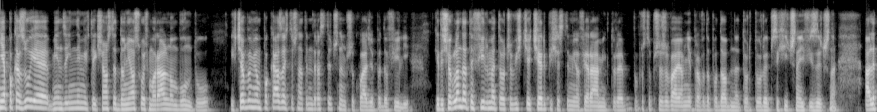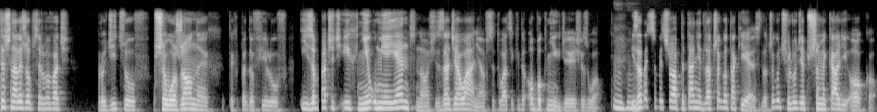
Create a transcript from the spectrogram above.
Ja pokazuję między innymi w tej książce doniosłość moralną buntu i chciałbym ją pokazać też na tym drastycznym przykładzie pedofilii. Kiedy się ogląda te filmy, to oczywiście cierpi się z tymi ofiarami, które po prostu przeżywają nieprawdopodobne tortury psychiczne i fizyczne, ale też należy obserwować rodziców, przełożonych tych pedofilów i zobaczyć ich nieumiejętność zadziałania w sytuacji, kiedy obok nich dzieje się zło. Mhm. I zadać sobie trzeba pytanie, dlaczego tak jest? Dlaczego ci ludzie przymykali oko?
